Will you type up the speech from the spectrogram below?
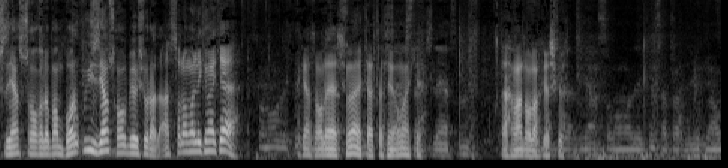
sizni ham sog'ilib ham borib uyingizga ham sog'ib berishaveradi. Assalomu alaykum aka. Aka sog'layapsizmi charchashmayapmi aka. Rahmat allohga shukur Assalomu alaykum. Safarda yurgan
